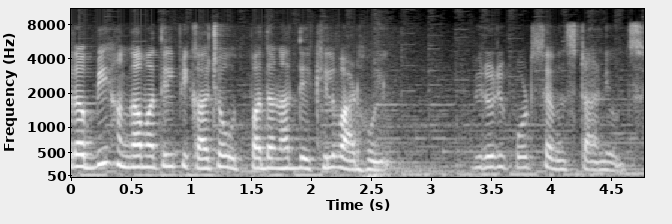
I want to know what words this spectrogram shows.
रब्बी हंगामातील पिकाच्या उत्पादनात देखील वाढ होईल. Bureau report seven star news.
